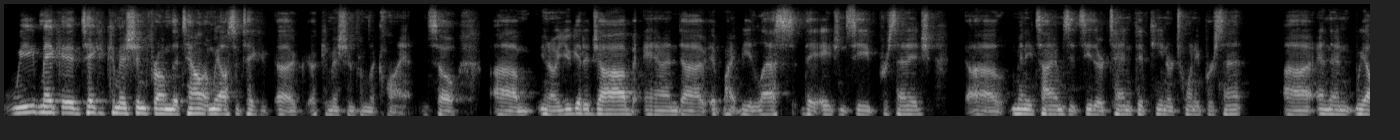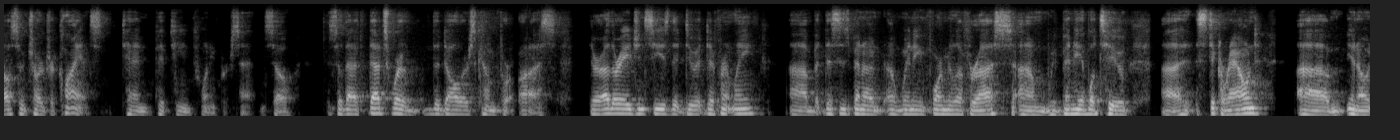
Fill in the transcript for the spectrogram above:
we make a take a commission from the talent, and we also take a, a commission from the client. And so, um, you know, you get a job, and uh, it might be less the agency percentage. Uh, many times it's either 10, 15, or 20 percent. Uh, and then we also charge our clients 10, 15, 20 percent. And so, so that that's where the dollars come for us. There are other agencies that do it differently. Uh, but this has been a, a, winning formula for us. Um, we've been able to uh, stick around, um, you know,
